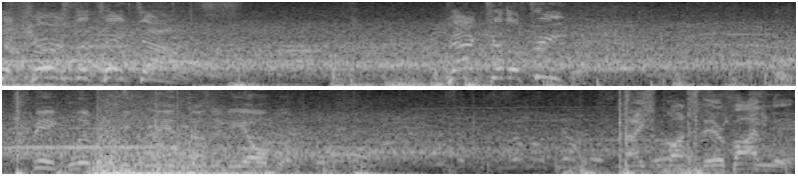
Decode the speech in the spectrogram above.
secures the takedown. Back to the feet. Big kick lands under the elbow. Nice punch there by Lee.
